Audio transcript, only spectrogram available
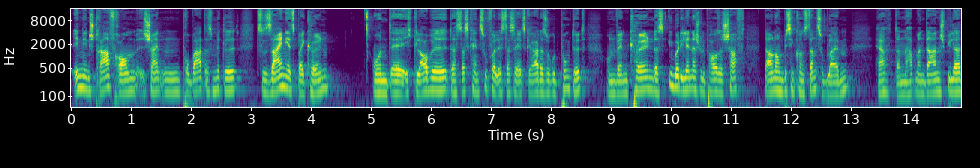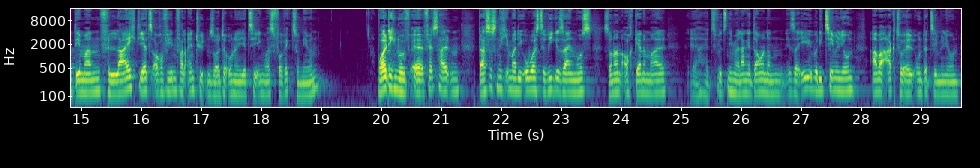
in den Strafraum scheint ein probates Mittel zu sein jetzt bei Köln. Und äh, ich glaube, dass das kein Zufall ist, dass er jetzt gerade so gut punktet. Und wenn Köln das über die Länderspielpause schafft, da noch ein bisschen konstant zu bleiben, ja, dann hat man da einen Spieler, den man vielleicht jetzt auch auf jeden Fall eintüten sollte, ohne jetzt hier irgendwas vorwegzunehmen. Wollte ich nur äh, festhalten, dass es nicht immer die oberste Riege sein muss, sondern auch gerne mal, ja, jetzt wird es nicht mehr lange dauern, dann ist er eh über die 10 Millionen, aber aktuell unter 10 Millionen.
